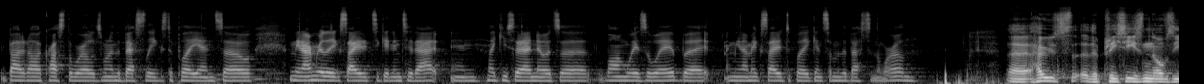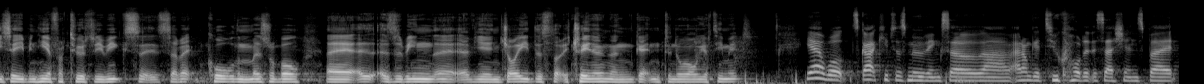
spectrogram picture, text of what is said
about it all across the world, is one of the best leagues to play in. So, I mean, I'm really excited to get into that. And like you said, I know it's a long ways away, but I mean, I'm excited to play against some of the best in the world. Uh, how's the pre-season? Obviously, you say you've been here for two or three weeks. It's a bit cold and miserable. Uh, has it been? Uh, have you enjoyed this sort of training and getting to know all your teammates? Yeah, well, Scott keeps us moving, so uh, I don't get too cold at the sessions. But I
